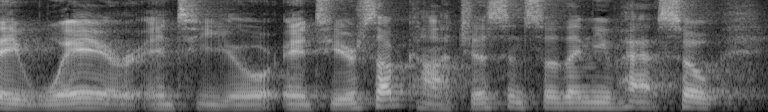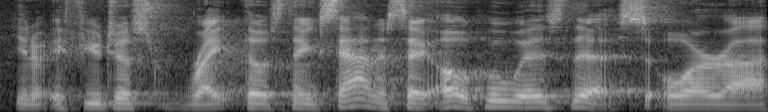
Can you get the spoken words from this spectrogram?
they wear into your into your subconscious and so then you have so you know if you just write those things down and say oh who is this or uh,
